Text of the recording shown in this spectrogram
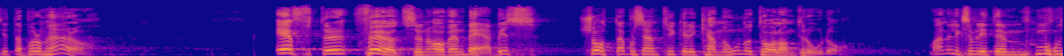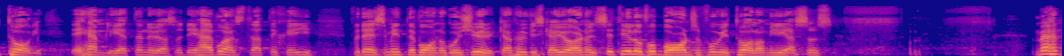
Titta på de här då. Efter födseln av en bebis, 28 procent tycker det är kanon att tala om tro då. Man är liksom lite mottaglig. Det är hemligheten nu, alltså det här är vår strategi för dig som inte är van att gå i kyrkan, hur vi ska göra nu. Se till att få barn så får vi tala om Jesus. Men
